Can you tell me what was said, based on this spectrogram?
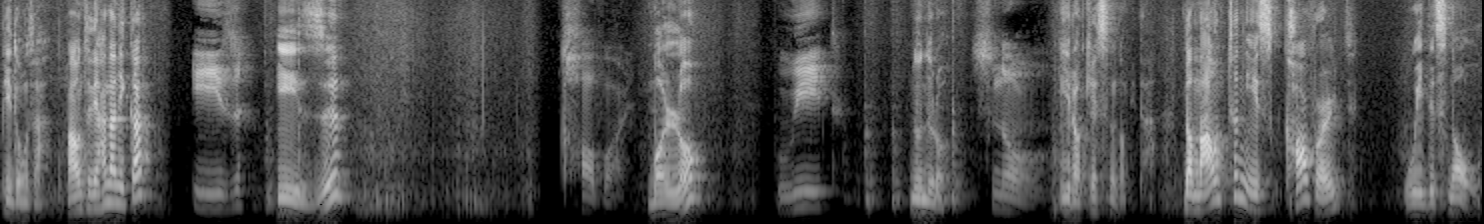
비동사. mountain이 하나니까 is is covered 뭘로? with 눈으로. snow. 이렇게 쓰는 겁니다. The mountain is covered with snow.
